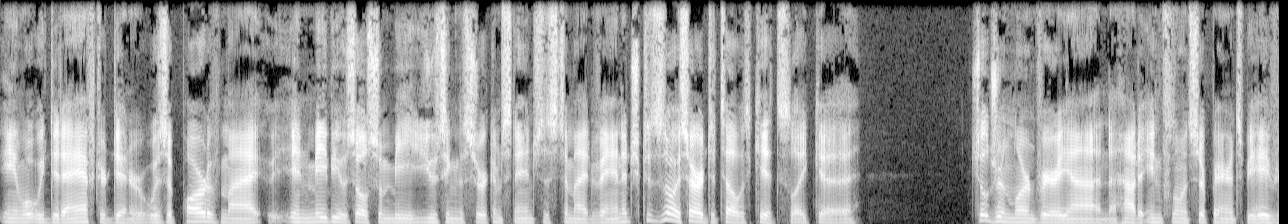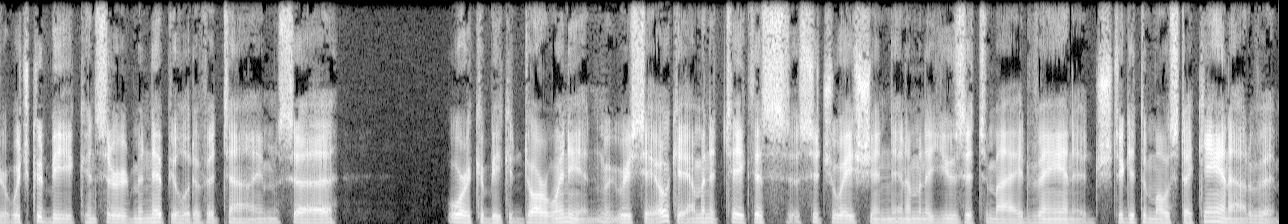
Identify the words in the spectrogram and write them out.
and what we did after dinner was a part of my, and maybe it was also me using the circumstances to my advantage because it's always hard to tell with kids. Like, uh, children learn very on how to influence their parents' behavior, which could be considered manipulative at times. Uh, or it could be Darwinian. We say, okay, I'm going to take this situation and I'm going to use it to my advantage to get the most I can out of it.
